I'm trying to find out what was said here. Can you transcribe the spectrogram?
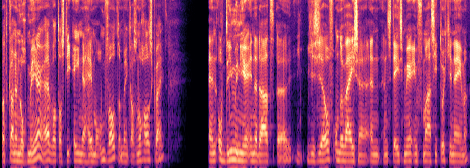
wat kan er nog meer? Hè? Wat als die ene helemaal omvalt, dan ben ik alsnog alles kwijt. En op die manier inderdaad uh, jezelf onderwijzen en, en steeds meer informatie tot je nemen.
